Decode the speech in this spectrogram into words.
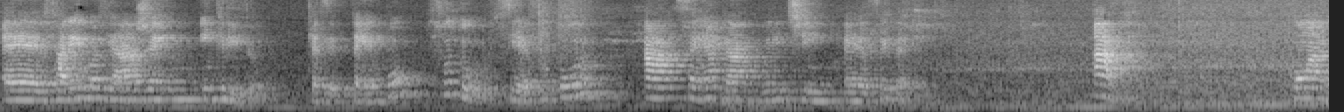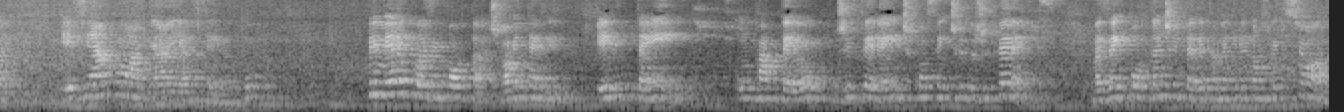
é, farei uma viagem incrível. Quer dizer, tempo futuro. Se é futuro, A sem H, bonitinho, é essa ideia. A com H esse A com H e acento, primeira coisa importante, vamos entender. Ele tem um papel diferente com sentidos diferentes. Mas é importante entender também que ele não flexiona.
